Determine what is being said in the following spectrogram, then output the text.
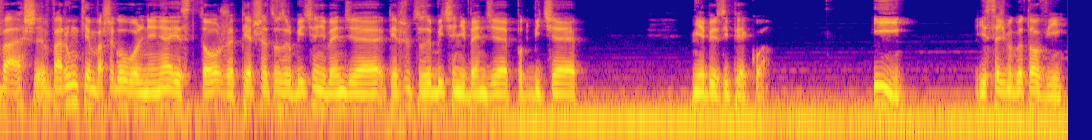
wasz, warunkiem waszego uwolnienia jest to, że pierwsze co zrobicie nie będzie, pierwszym co zrobicie nie będzie podbicie niebios i piekła. I jesteśmy gotowi.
